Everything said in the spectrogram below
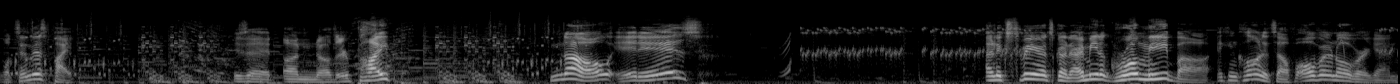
What's in this pipe? Is it another pipe? No, it is... An experience gun. I mean a Growmeba. It can clone itself over and over again.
